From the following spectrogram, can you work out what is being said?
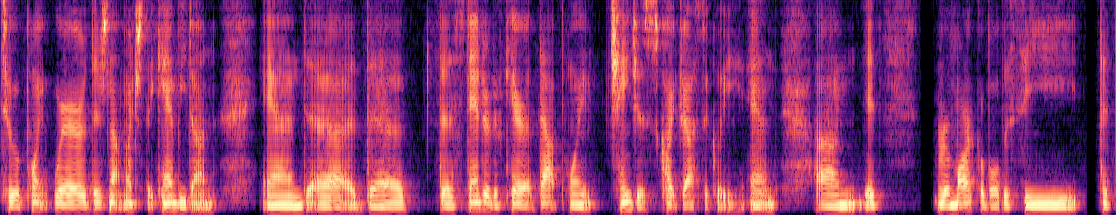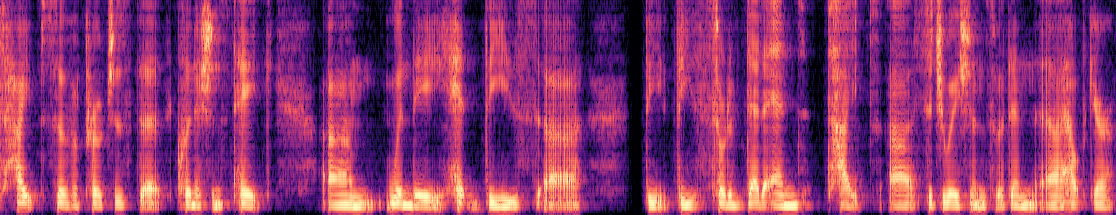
to a point where there's not much that can be done, and uh, the the standard of care at that point changes quite drastically. And um, it's remarkable to see the types of approaches that clinicians take um, when they hit these uh, the, these sort of dead end type uh, situations within uh, healthcare.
